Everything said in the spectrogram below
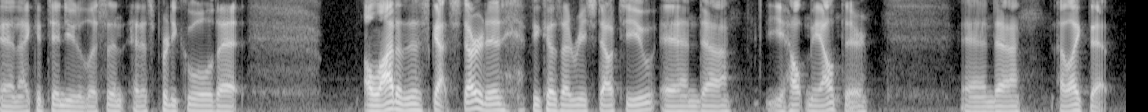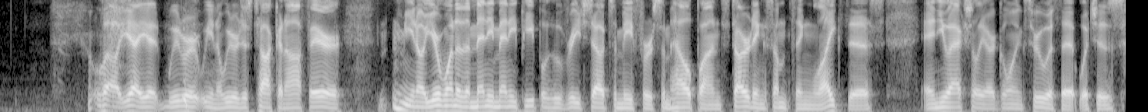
and I continue to listen, and it's pretty cool that a lot of this got started because I reached out to you and uh, you helped me out there, and uh, I like that. Well, yeah, yeah, we were, you know, we were just talking off air. You know, you're one of the many, many people who've reached out to me for some help on starting something like this, and you actually are going through with it, which is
